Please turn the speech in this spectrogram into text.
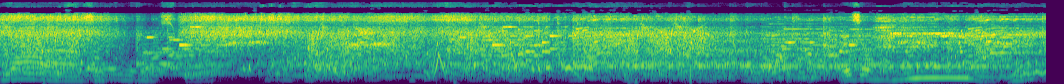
Ja, Sakura Spiel. Also, hm, ne?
